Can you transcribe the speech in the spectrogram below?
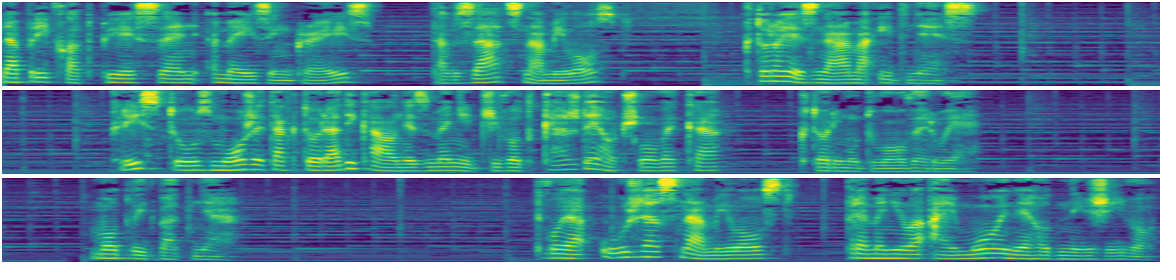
napríklad pieseň Amazing Grace, tá vzácna milosť, ktorá je známa i dnes. Kristus môže takto radikálne zmeniť život každého človeka, ktorý mu dôveruje. Modlitba dňa Tvoja úžasná milosť premenila aj môj nehodný život.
